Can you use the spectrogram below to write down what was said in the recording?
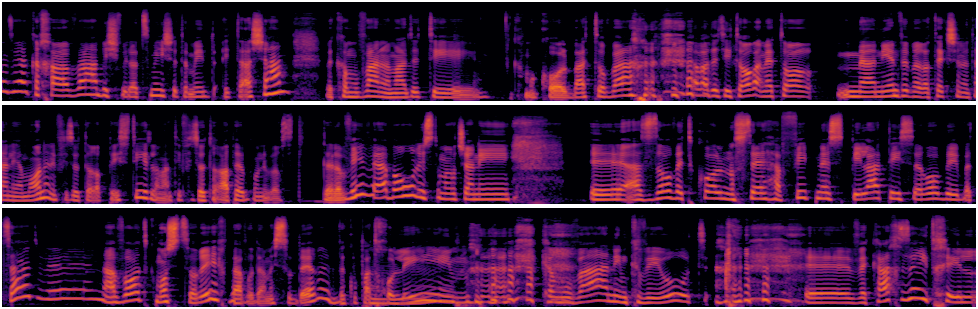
אבל זה היה ככה אהבה בשביל עצמי שתמיד הייתה שם, וכמובן למדתי, כמו כל בת טובה, למדתי תואר, האמת תואר מעניין ומרתק שנתן לי המון, אני פיזיותרפיסטית, למדתי פיזיותרפיה באוניברסיטת תל אביב, והיה ברור לי, זאת אומרת שאני... אה, אעזוב את כל נושא הפיטנס, פילאטיס, אירובי בצד, ונעבוד כמו שצריך, בעבודה מסודרת, בקופת חולים, כמובן, עם קביעות. אה, וכך זה התחיל,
